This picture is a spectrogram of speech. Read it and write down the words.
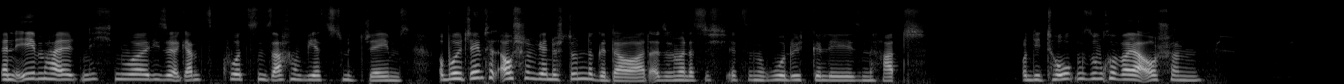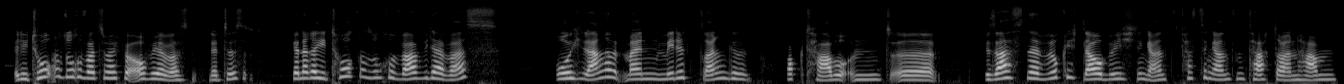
dann eben halt nicht nur diese ganz kurzen Sachen wie jetzt mit James. Obwohl James hat auch schon wie eine Stunde gedauert. Also wenn man das sich jetzt in Ruhe durchgelesen hat. Und die Tokensuche war ja auch schon... Die Tokensuche war zum Beispiel auch wieder was Nettes generell die Tokensuche war wieder was, wo ich lange mit meinen Mädels dran gehockt habe und äh, wir saßen da wirklich, glaube ich, den ganz, fast den ganzen Tag dran haben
